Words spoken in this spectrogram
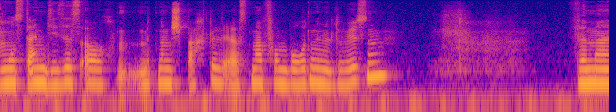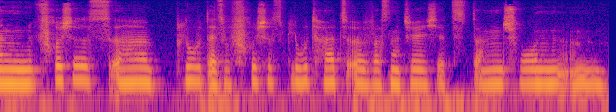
muss dann dieses auch mit einem Spachtel erstmal vom Boden lösen. wenn man frisches äh, Blut, also frisches Blut hat, äh, was natürlich jetzt dann schon ähm,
